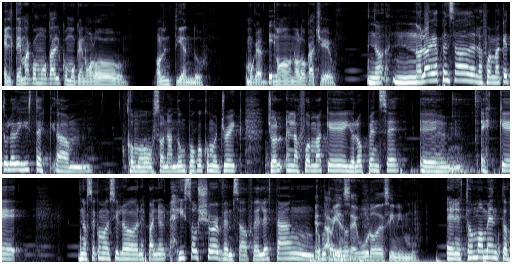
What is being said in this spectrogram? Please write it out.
El tema como tal, como que no lo, no lo entiendo. Como que Eh, no, no lo cacheo. No, no lo había pensado de la forma que tú lo dijiste, um, como sonando un poco como Drake. Yo, en la forma que yo lo pensé, eh, es que, no sé cómo decirlo en español, he's so sure of himself. Él es tan, ¿cómo Está bien digo? seguro de sí mismo. En estos momentos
